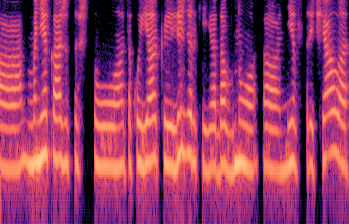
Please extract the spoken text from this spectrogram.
А, мне кажется, что такой яркой лидерки я давно а, не встречала.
